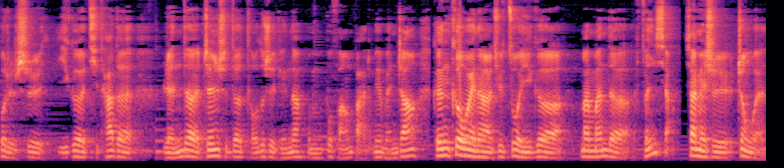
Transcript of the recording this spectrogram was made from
或者是一个其他的人的真实的投资水平呢？我们不妨把这篇文章跟各位呢去做一个慢慢的分享。下面是正文。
